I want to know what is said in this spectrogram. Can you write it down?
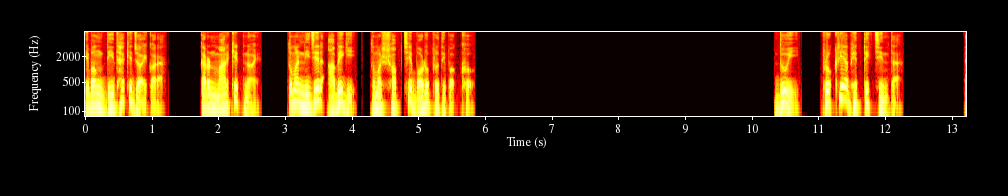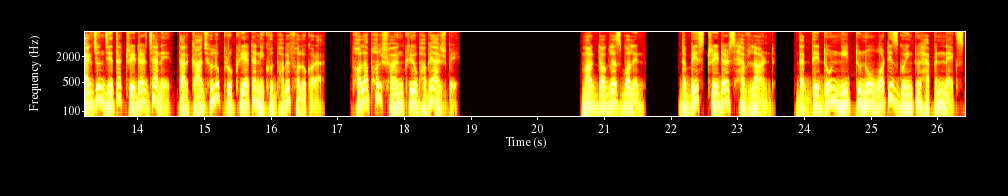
এবং দ্বিধাকে জয় করা। কারণ মার্কেট নয়, তোমার নিজের আবেগই তোমার সবচেয়ে বড় প্রতিপক্ষ। দুই, প্রক্রিয়াভিত্তিক চিন্তা। একজন জেতা ট্রেডার জানে তার কাজ হল প্রক্রিয়াটা নিখুঁতভাবে ফলো করা, ফলাফল স্বয়ংক্রিয়ভাবে আসবে। মার্ক ডগলাস বলেন, the best traders have learned. That they don't need to know what is going to happen next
